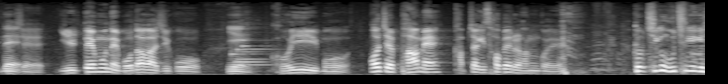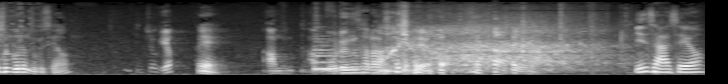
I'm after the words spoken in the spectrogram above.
이제 일 때문에 못 와가지고 예. 거의 뭐 어제 밤에 갑자기 섭외를 한 거예요. 그럼 지금 우측에 계신 분은 누구세요? 이쪽이요? 예. 아무 아, 모르는 사람. 아, 그래요? 인사하세요.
